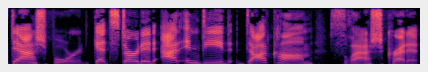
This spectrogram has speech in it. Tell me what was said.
dashboard. Get started at Indeed.com slash credit.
